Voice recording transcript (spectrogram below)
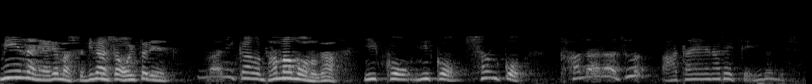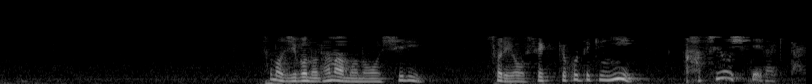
みんなにあげます。皆さんお一人に何かの賜物が2個、2個、3個、必ず与えられているんです。その自分の賜物を知り、それを積極的に活用していただきたいで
